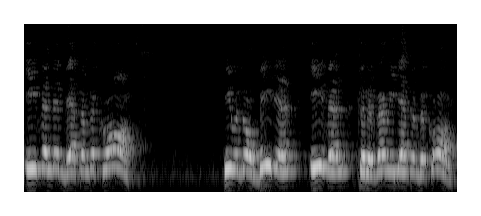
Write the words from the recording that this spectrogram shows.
even the death of the cross. He was obedient even to the very death of the cross.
